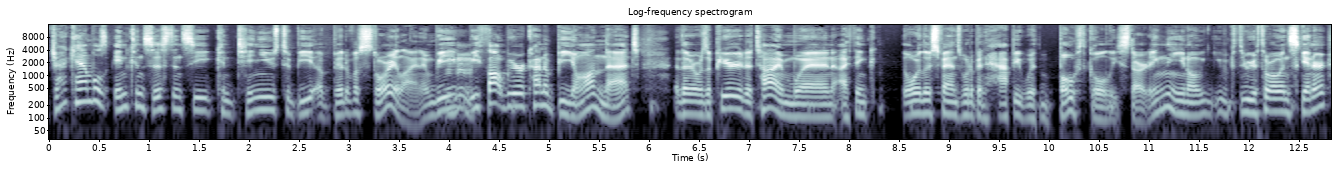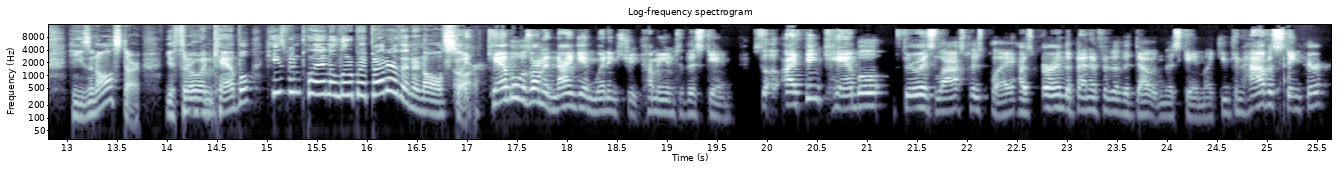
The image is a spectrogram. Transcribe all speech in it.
Jack Campbell's inconsistency continues to be a bit of a storyline, and we mm-hmm. we thought we were kind of beyond that. There was a period of time when I think Oilers fans would have been happy with both goalies starting. You know, you, you throw in Skinner, he's an all star. You throw mm-hmm. in Campbell, he's been playing a little bit better than an all star. Campbell was on a nine game winning streak coming into this game. So I think Campbell, through his last his play, has earned the benefit of the doubt in this game. Like you can have a stinker,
